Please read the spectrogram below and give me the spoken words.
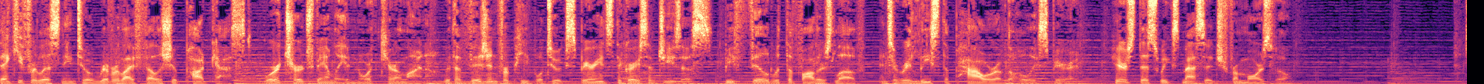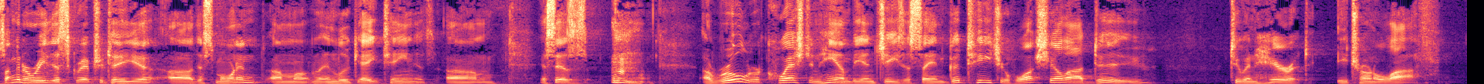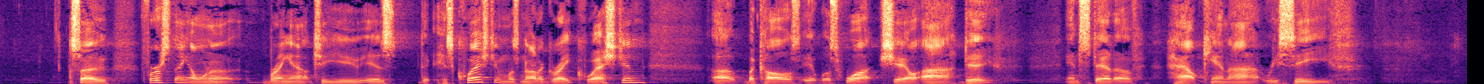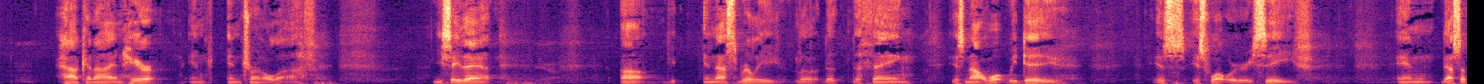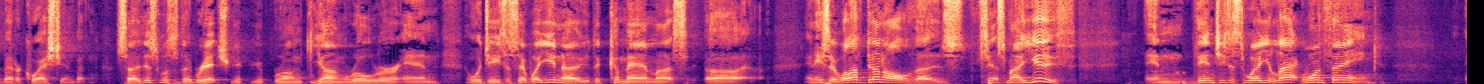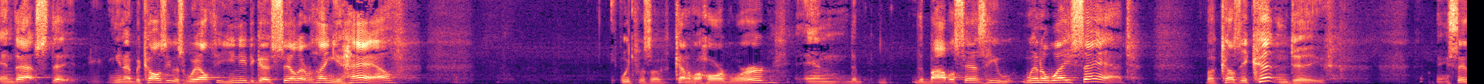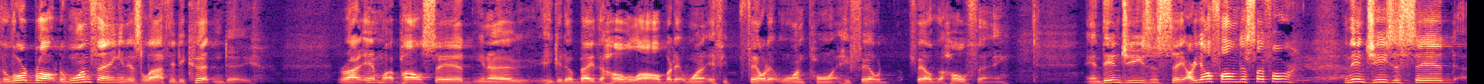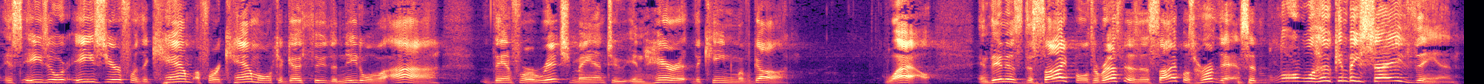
Thank you for listening to a River Life Fellowship podcast. We're a church family in North Carolina with a vision for people to experience the grace of Jesus, be filled with the Father's love, and to release the power of the Holy Spirit. Here's this week's message from Mooresville. So I'm going to read this scripture to you uh, this morning um, in Luke 18. Um, it says, A ruler questioned him, being Jesus, saying, Good teacher, what shall I do to inherit eternal life? So, first thing I want to bring out to you is that his question was not a great question uh, because it was, What shall I do? instead of, How can I receive? How can I inherit in, eternal life? You see that? Uh, and that's really the, the, the thing. It's not what we do, it's, it's what we receive. And that's a better question. But so this was the rich young ruler, and well, Jesus said, "Well, you know the commandments," uh, and he said, "Well, I've done all of those since my youth." And then Jesus said, "Well, you lack one thing, and that's that you know because he was wealthy, you need to go sell everything you have." Which was a kind of a hard word, and the, the Bible says he went away sad because he couldn't do you see, the Lord brought the one thing in his life that he couldn't do. Right in what Paul said, you know, he could obey the whole law, but one, if he failed at one point, he failed, failed the whole thing. And then Jesus said, Are y'all following this so far? And then Jesus said, It's easier, easier for, the cam, for a camel to go through the needle of an eye than for a rich man to inherit the kingdom of God. Wow. And then his disciples, the rest of his disciples, heard that and said, Lord, well, who can be saved then?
